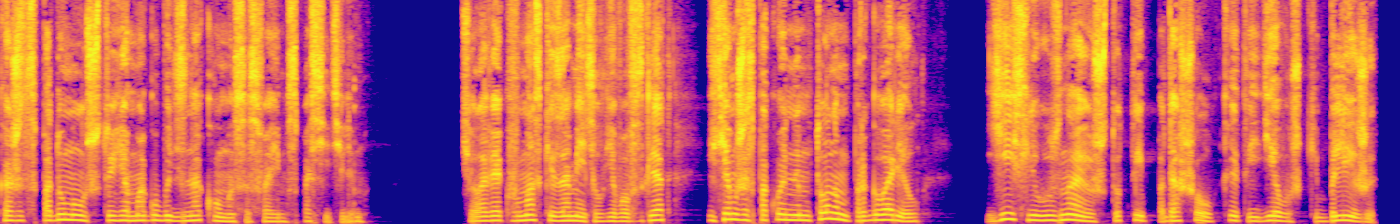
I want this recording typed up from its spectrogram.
Кажется, подумал, что я могу быть знакома со своим спасителем. Человек в маске заметил его взгляд и тем же спокойным тоном проговорил. «Если узнаю, что ты подошел к этой девушке ближе,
